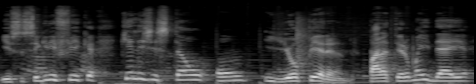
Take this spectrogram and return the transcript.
isso significa que eles estão on e operando. Para ter uma ideia,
